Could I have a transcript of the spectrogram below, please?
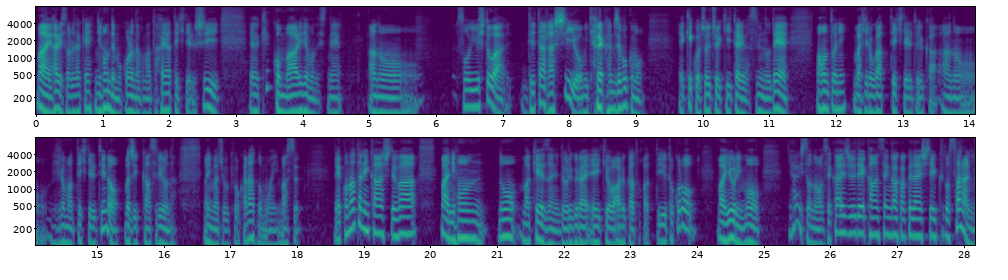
まあやはりそれだけ日本でもコロナがまた流行ってきてるし、えー、結構周りでもですね、あのー、そういう人が出たらしいよみたいな感じで僕もえ結構ちょいちょい聞いたりはするので、まあ、本当に、ま広がってきてるというか、あの、広まってきてるというのを、ま実感するような、ま、今状況かなと思います。で、このあたりに関しては、まあ日本の、ま経済にどれぐらい影響あるかとかっていうところ、まあよりも、やはりその世界中で感染が拡大していくとさらに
